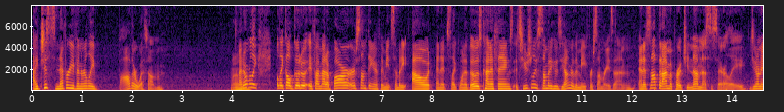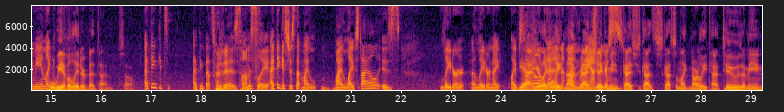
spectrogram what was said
I just never even really bother with them. I don't really like. I'll go to if I'm at a bar or something, or if I meet somebody out, and it's like one of those kind of things. It's usually somebody who's younger than me for some reason, and it's not that I'm approaching them necessarily. Do you know what I mean? Like, well, we have a later bedtime, so I think it's, I think that's what it is. Honestly, I think it's just that my my lifestyle is later a later night lifestyle. yeah, you're like a than late night rad chick. I mean, guys, she's got she's got some like gnarly tattoos. I mean,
